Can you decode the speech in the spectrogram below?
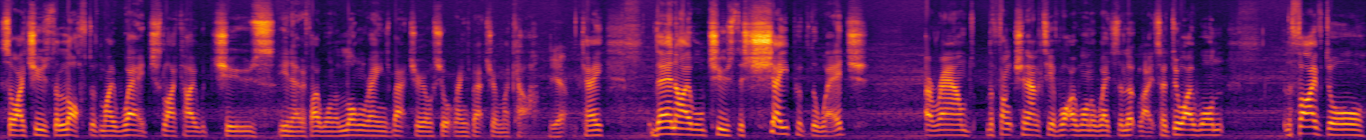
So I choose the loft of my wedge like I would choose, you know, if I want a long range battery or short range battery on my car. Yeah. Okay. Then I will choose the shape of the wedge around the functionality of what I want a wedge to look like. So do I want the five door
